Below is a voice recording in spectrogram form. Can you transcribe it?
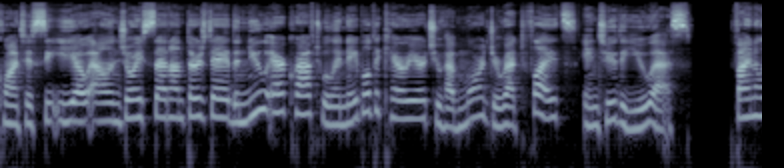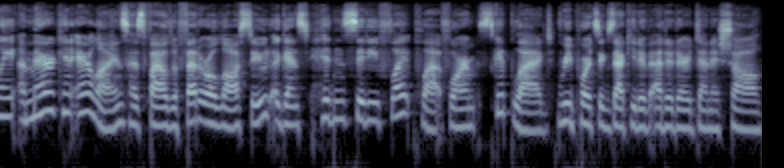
Qantas CEO Alan Joyce said on Thursday the new aircraft will enable the carrier to have more direct flights into the U.S. Finally, American Airlines has filed a federal lawsuit against Hidden City flight platform Skiplagged, reports executive editor Dennis Schaal.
